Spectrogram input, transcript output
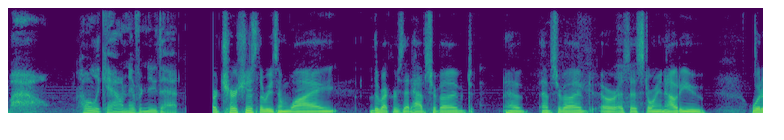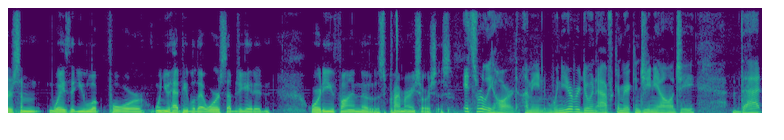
Wow. Holy cow! Never knew that. Are churches the reason why the records that have survived have have survived? Or as a historian, how do you? What are some ways that you look for when you had people that were subjugated? Where do you find those primary sources? It's really hard. I mean, when you're ever doing African American genealogy, that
